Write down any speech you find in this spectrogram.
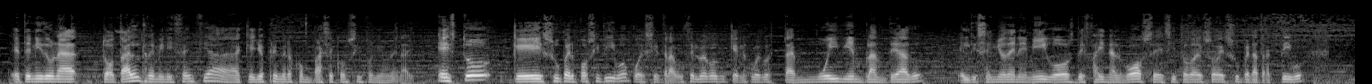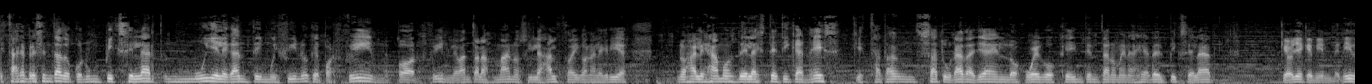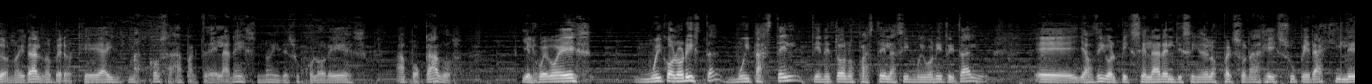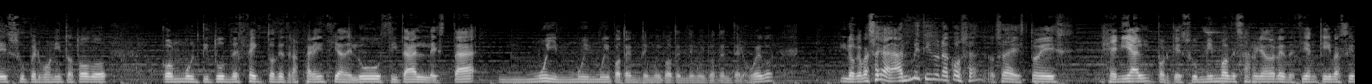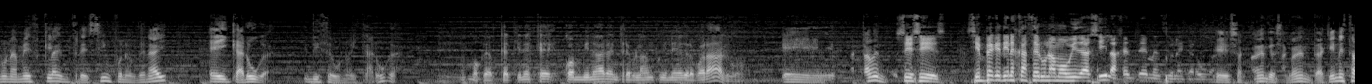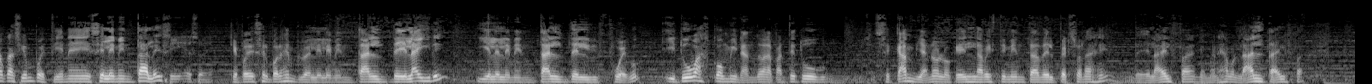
He tenido una total reminiscencia a aquellos primeros compases con Symphony of the Night. Esto, que es súper positivo, pues se traduce luego en que el juego está muy bien planteado. El diseño de enemigos, de final bosses y todo eso es súper atractivo. Está representado con un pixel art muy elegante y muy fino que por fin, por fin, levanto las manos y las alzo ahí con alegría. Nos alejamos de la estética NES que está tan saturada ya en los juegos que intentan homenajear el pixel art. Que oye, que bienvenido, ¿no? Y tal, ¿no? Pero es que hay más cosas aparte de la NES, ¿no? Y de sus colores apocados. Y el juego es muy colorista, muy pastel, tiene tonos pastel así muy bonito y tal. Eh, ya os digo, el pixelar, el diseño de los personajes, súper ágiles, súper bonito todo, con multitud de efectos de transparencia de luz y tal. Está muy, muy, muy potente, muy potente, muy potente el juego. Lo que pasa es que han metido una cosa, o sea, esto es genial porque sus mismos desarrolladores decían que iba a ser una mezcla entre Symphony of the Night e Ikaruga. Y dice uno, Ikaruga. Como que tienes que combinar entre blanco y negro para algo. Eh, exactamente. Sí, sí. Siempre que tienes que hacer una movida así, la gente menciona Ikaruga. Exactamente, exactamente. Aquí en esta ocasión pues tienes elementales, Sí, eso es. que puede ser por ejemplo el elemental del aire y el elemental del fuego. Y tú vas combinando, aparte tú se cambia, ¿no? Lo que es la vestimenta del personaje, de la elfa, que manejamos, la alta elfa.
